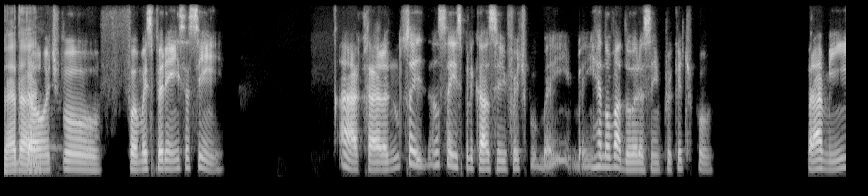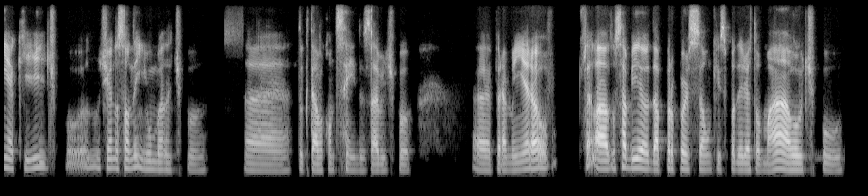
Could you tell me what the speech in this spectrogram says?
Verdade. Então, tipo, foi uma experiência assim. Ah, cara, não sei, não sei explicar assim, foi tipo bem, bem renovador assim, porque tipo, pra mim aqui, tipo, eu não tinha noção nenhuma, tipo, é, do que tava acontecendo, sabe? Tipo, é, para mim era, sei lá, eu não sabia da proporção que isso poderia tomar ou tipo,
